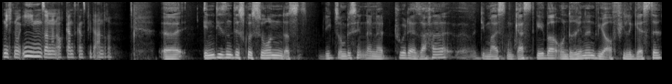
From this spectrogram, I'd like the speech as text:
nicht nur ihn, sondern auch ganz, ganz viele andere. Äh, in diesen Diskussionen, das liegt so ein bisschen in der Natur der Sache, äh, die meisten Gastgeber und Rinnen, wie auch viele Gäste,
